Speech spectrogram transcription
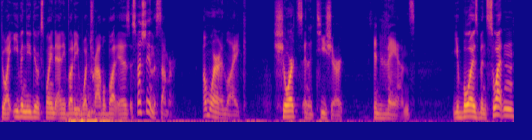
Do I even need to explain to anybody what travel butt is, especially in the summer? I'm wearing like shorts and a t-shirt and Vans. Your boy's been sweating.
